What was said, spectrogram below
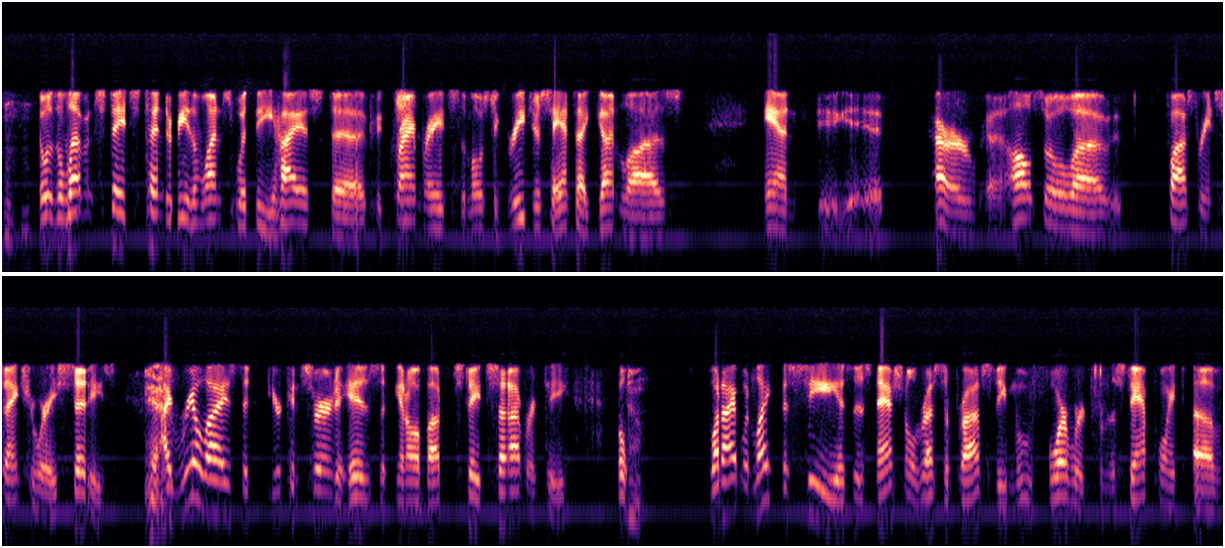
Mm-hmm. Those 11 states tend to be the ones with the highest uh, crime rates, the most egregious anti gun laws, and uh, are uh, also uh, fostering sanctuary cities. Yeah. I realize that your concern is, you know, about state sovereignty, but Yeah. what I would like to see is this national reciprocity move forward from the standpoint of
